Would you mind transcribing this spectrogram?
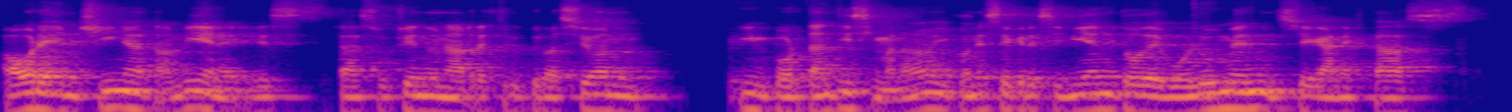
ahora en China también está sufriendo una reestructuración importantísima, ¿no? Y con ese crecimiento de volumen llegan estas,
